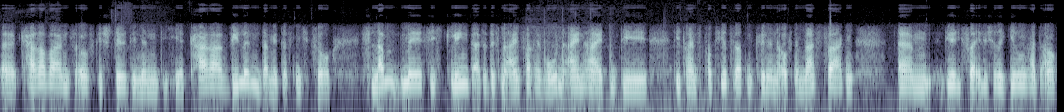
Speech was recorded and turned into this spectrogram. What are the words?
äh, Caravans aufgestellt, die nennen die hier Karavillen, damit das nicht so slummäßig klingt. Also das sind einfache Wohneinheiten, die, die transportiert werden können auf einem Lastwagen. Ähm, die israelische Regierung hat auch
